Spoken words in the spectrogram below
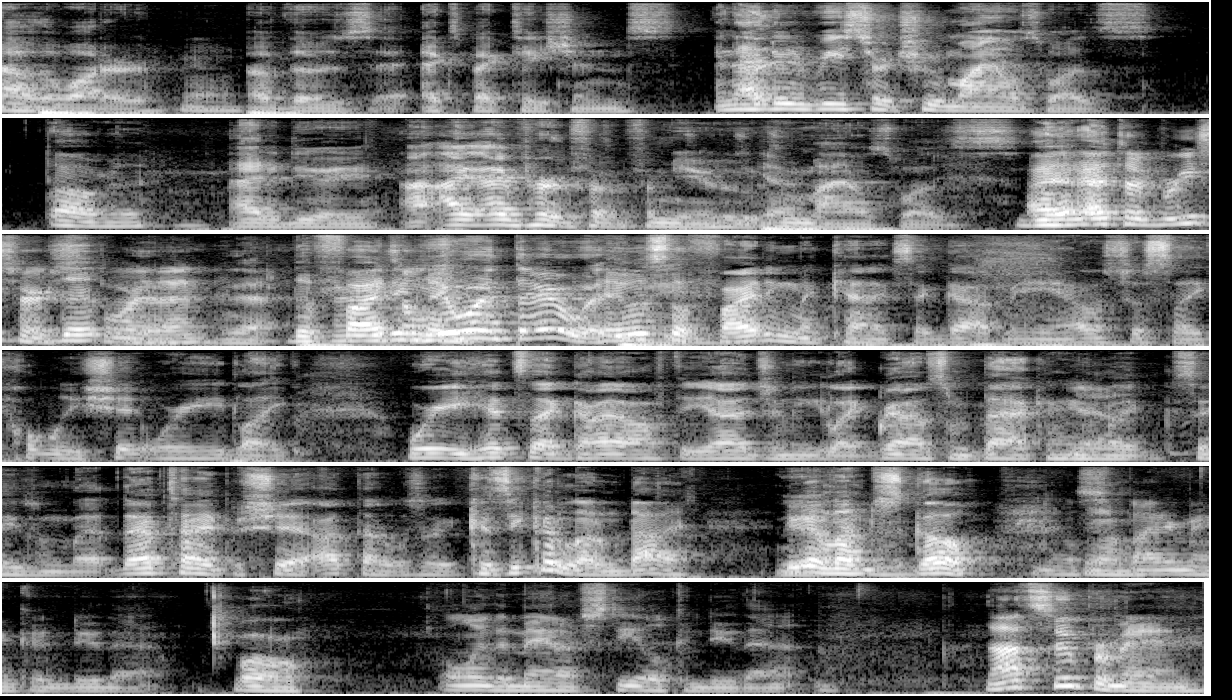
out of the water of those expectations. And I did research who Miles was. Oh really? I had to do a. I, I've heard from from you who, who Miles was. I, I- have to research the- for then. Yeah. The fighting. You weren't there with It was me. the fighting mechanics that got me. I was just like, holy shit! Where he like, where he hits that guy off the edge and he like grabs him back and he Yeah. like saves him. That that type of shit. I thought it was because he could let him die. He Yeah. could let him just go. No, Yeah. Spider-Man couldn't do that. Well, Only the Man of Steel can do that. Not Superman,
